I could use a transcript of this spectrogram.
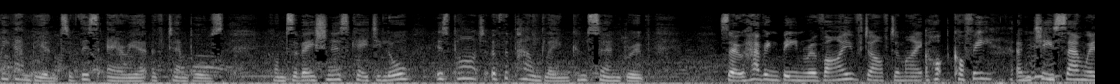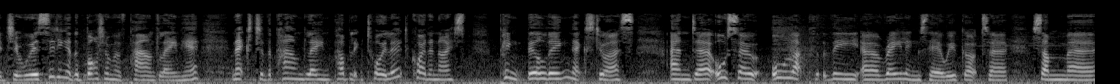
the ambience of this area of temples. Conservationist Katie Law is part of the Pound Lane Concern Group so, having been revived after my hot coffee and cheese sandwich, we're sitting at the bottom of Pound Lane here, next to the Pound Lane public toilet, quite a nice pink building next to us. And uh, also, all up the uh, railings here, we've got uh, some uh,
